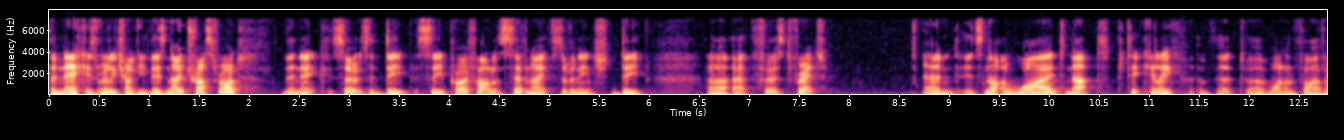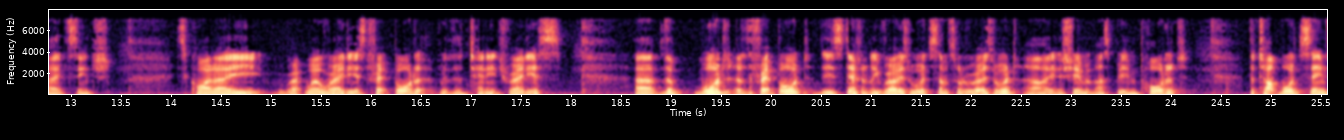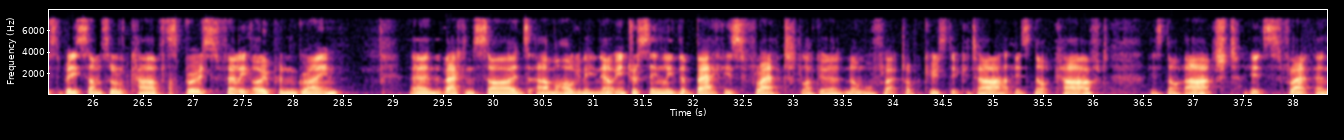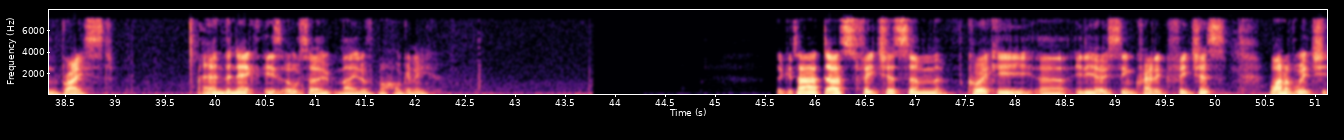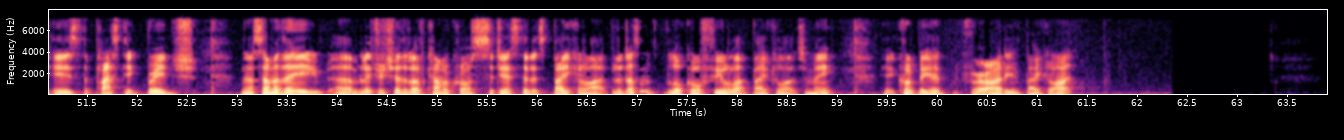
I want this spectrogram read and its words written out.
The neck is really chunky. There's no truss rod. The neck, so it's a deep C profile. It's 7 eighths of an inch deep uh, at first fret and it's not a wide nut particularly at uh, 1 and 5 eighths inch. It's quite a well radiused fretboard with a 10 inch radius. Uh, the wood of the fretboard is definitely rosewood, some sort of rosewood. I assume it must be imported. The top wood seems to be some sort of carved spruce, fairly open grain, and the back and sides are mahogany. Now interestingly the back is flat, like a normal flat top acoustic guitar. It's not carved. It's not arched, it's flat and braced. And the neck is also made of mahogany. The guitar does feature some quirky uh, idiosyncratic features, one of which is the plastic bridge. Now some of the um, literature that I've come across suggests that it's Bakelite, but it doesn't look or feel like Bakelite to me. It could be a variety of Bakelite.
